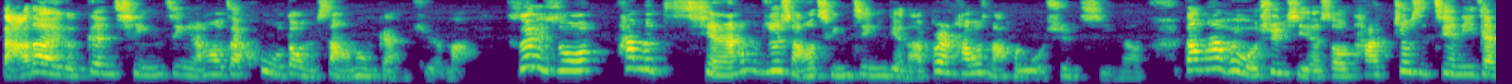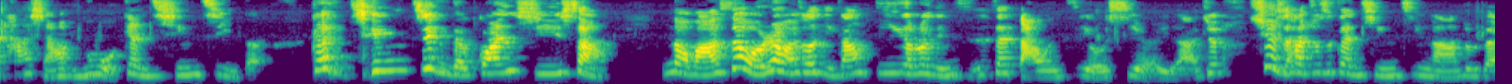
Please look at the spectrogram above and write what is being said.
达到一个更亲近，然后在互动上那种感觉嘛？所以说，他们显然他们就是想要亲近一点啊，不然他为什么要回我讯息呢？当他回我讯息的时候，他就是建立在他想要与我更亲近的、更亲近的关系上。你懂吗？所以我认为说，你刚第一个论点只是在打文字游戏而已啊，就确实他就是更亲近啊，对不对？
